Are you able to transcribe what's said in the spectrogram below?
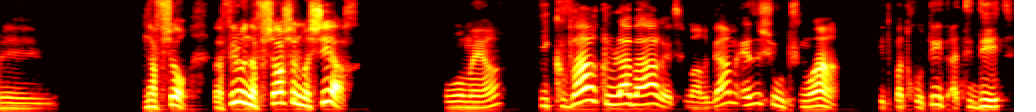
אה, נפשו. ואפילו נפשו של משיח, הוא אומר, היא כבר כלולה בארץ. כלומר, גם איזושהי תנועה התפתחותית עתידית,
